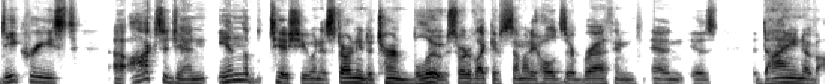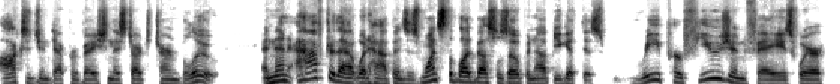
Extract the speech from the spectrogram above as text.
decreased uh, oxygen in the tissue and it's starting to turn blue, sort of like if somebody holds their breath and, and is dying of oxygen deprivation, they start to turn blue. And then after that, what happens is once the blood vessels open up, you get this reperfusion phase where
